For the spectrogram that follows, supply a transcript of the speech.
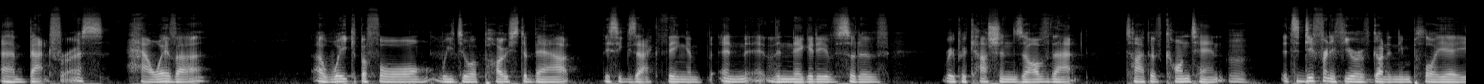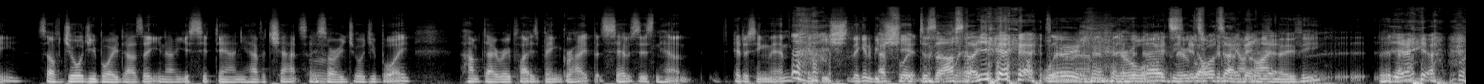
uh, bat for us. However, a week before we do a post about this exact thing and, and the negative sort of repercussions of that type of content. Mm. It's different if you've got an employee. So if Georgie Boy does it, you know, you sit down, you have a chat, say, Mm. sorry, Georgie Boy, the Hump Day replay has been great, but Sevs is now editing them. They're going to be, sh- they're going to be shit. disaster. Where- yeah. where, um, they're all, It's- they're it's all going to be on iMovie. But, yeah, um, yeah.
